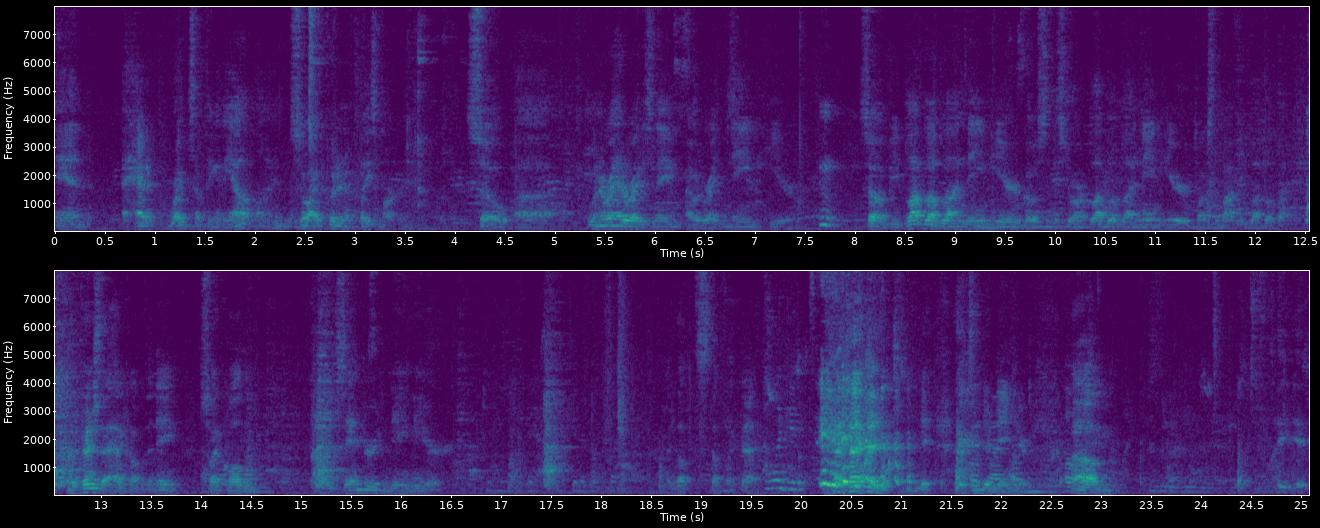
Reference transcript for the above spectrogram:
and I had to write something in the outline, so I put in a place marker. So uh, whenever I had to write his name, I would write name here. So it'd be blah blah blah name here goes to the store, blah blah blah name here talks to Bobby, blah blah blah. But eventually I had to come up with a name, so I called him Alexander Namier. I love stuff like that. Elegant. Alexander Namier. Um, it- it-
